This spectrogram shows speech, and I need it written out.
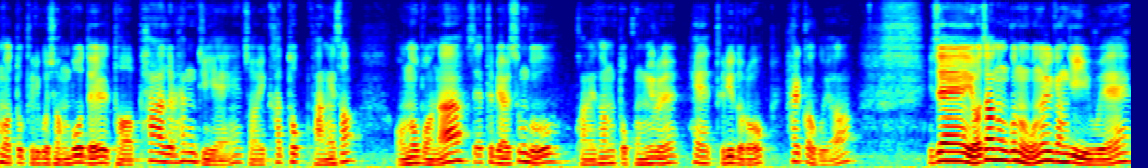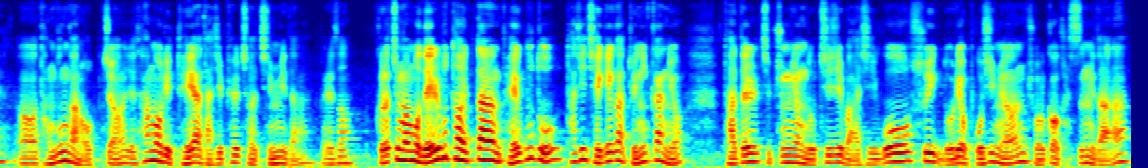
뭐 또 그리고 정보들 더 파악을 한 뒤에 저희 카톡 방에서 언오버나 세트별 승부 관해서는 또 공유를 해 드리도록 할 거고요. 이제 여자 농구는 오늘 경기 이후에 어, 당분간 없죠. 이제 3월이 돼야 다시 펼쳐집니다. 그래서 그렇지만 뭐 내일부터 일단 배구도 다시 재개가 되니까요. 다들 집중력 놓치지 마시고 수익 노려 보시면 좋을 것 같습니다.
